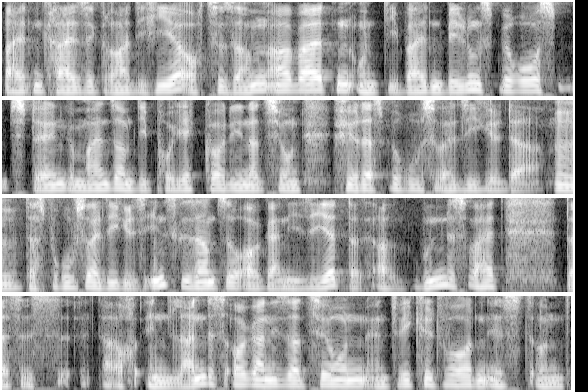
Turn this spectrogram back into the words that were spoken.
beiden Kreise gerade hier auch zusammenarbeiten und die beiden Bildungsbüros stellen gemeinsam die Projektkoordination für das Berufswahlsiegel dar. Mhm. Das Berufswahlsiegel ist insgesamt so organisiert, dass, also bundesweit, dass es auch in Landesorganisationen entwickelt worden ist und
